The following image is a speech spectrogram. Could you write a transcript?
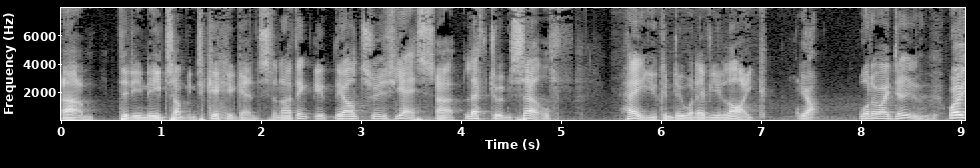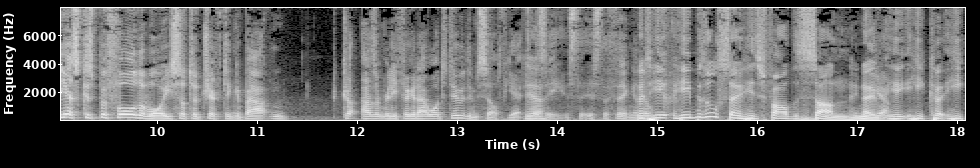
Um, did he need something to kick against? And I think the, the answer is yes. Uh, left to himself, hey, you can do whatever you like. yeah What do I do? well yes because before the war he's sort of drifting about and hasn't really figured out what to do with himself yet has he it's the, it's the thing and But the- he he was also his father's son. You know, Yeah. he, he he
